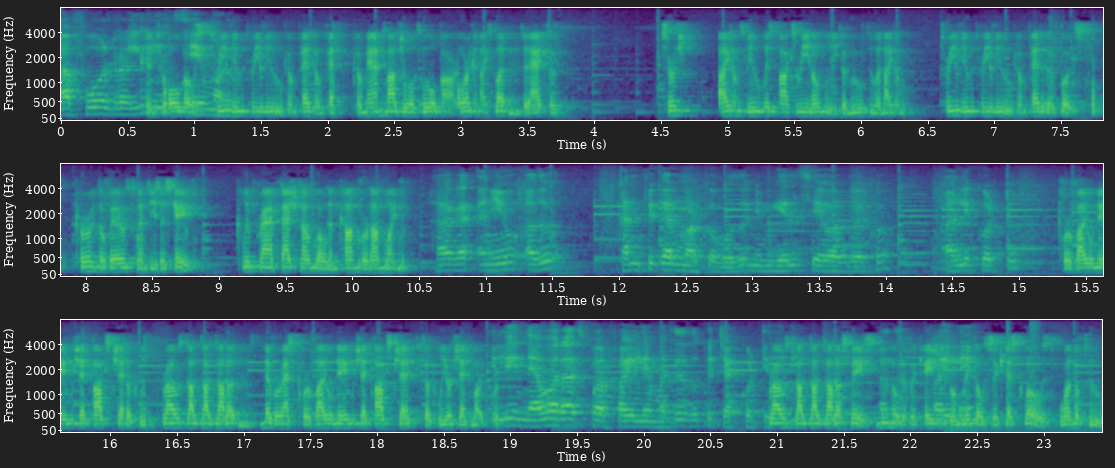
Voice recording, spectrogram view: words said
ಆ ಫೋಲ್ಡ್ರಲ್ಲಿ Control ನೀವು host. ಸೇವ್ Preview ಮಾಡಿ preview. Competitive. Command module toolbar. Organize button to active. Search. Items view list box read only. To move to an item. Preview preview. Competitive books. Current affairs 20 escape. Click grab dash download and convert online. ಹಾಗ ನೀವು ಅದು ಕನ್ಫಿಗರ್ ಮಾಡ್ಕೋಬೋದು ನಿಮ್ಗೆ ಎಲ್ಲಿ ಸೇವ್ ಆಗಬೇಕು ಅಲ್ಲಿ ಕೊಟ್ಟು for file name checkbox check. Browse dot dot dot button. Never ask for file name checkbox check. The clear check mark. ಇಲ್ಲಿ never as for file name ಅಂತ ಅದಕ್ಕೂ check Browse dot dot dot space. New notification from Windows suggest closed. One of two.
